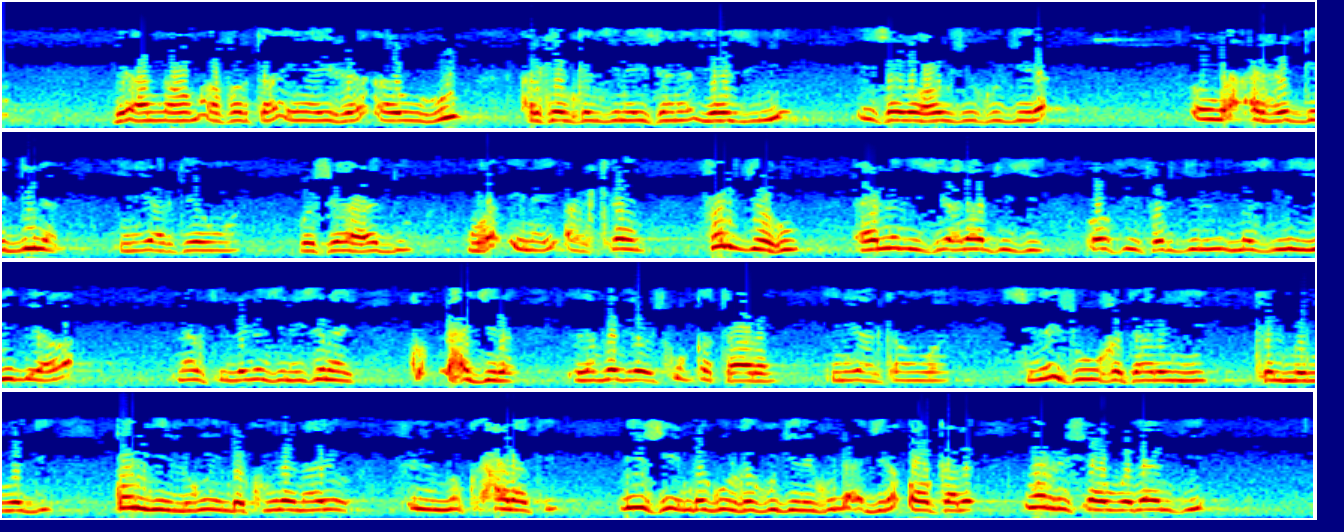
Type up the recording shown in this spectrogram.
biannahum afarta inay ra'awhu arkeen kan sinaysana yazni isagoo hawshii ku jira. Oo wax aragedina inay arkeen washaahaduu waa inay arkeen farjahu aaladiisii alaabtiisii oo fii farji lmasniyi bihaa naagtii laga sinaysanayay ku dhex jira labadii oo isku qataaran inay arkaan waay siday isugu qataaran yihiin kalmarwadi. Qorigii lagu indhakuulanaayo filmuqxalati dhiishii indhaguulka ku jiray ku dhex jira oo kale warishaa wadaantii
